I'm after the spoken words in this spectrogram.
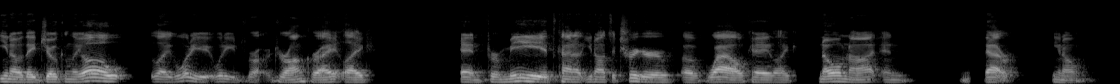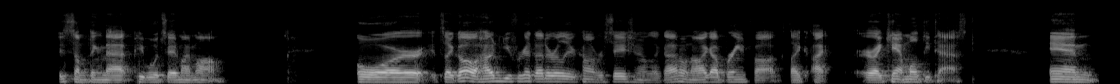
you know, they jokingly, oh, like, what are you, what are you dr- drunk, right? Like, and for me, it's kind of, you know, it's a trigger of, of, wow, okay, like, no, I'm not. And that, you know, is something that people would say to my mom or it's like, oh, how did you forget that earlier conversation? I was like, I don't know, I got brain fog, like I or I can't multitask, and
